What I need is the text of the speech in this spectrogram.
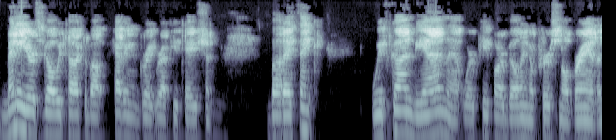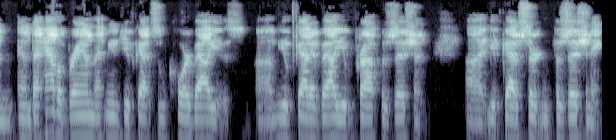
many years ago, we talked about having a great reputation, but I think we've gone beyond that, where people are building a personal brand, and and to have a brand that means you've got some core values, um, you've got a value proposition, uh, you've got a certain positioning.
